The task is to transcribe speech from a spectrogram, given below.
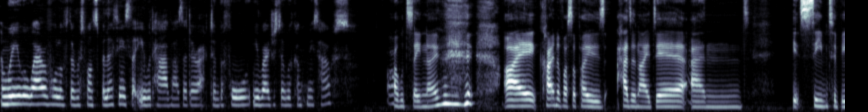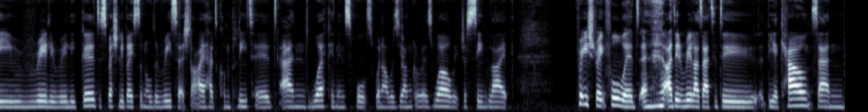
And were you aware of all of the responsibilities that you would have as a director before you registered with Companies House? I would say no. I kind of, I suppose, had an idea and it seemed to be really, really good, especially based on all the research that I had completed and working in sports when I was younger as well. It just seemed like pretty straightforward and I didn't realize I had to do the accounts and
